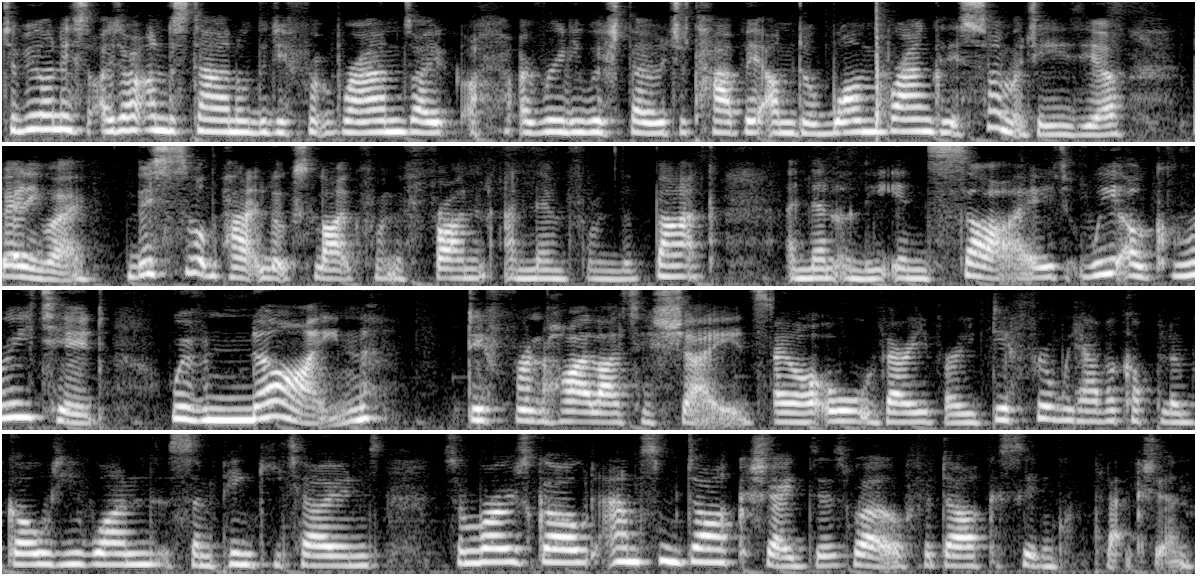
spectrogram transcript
To be honest, I don't understand all the different brands. I, I really wish they would just have it under one brand because it's so much easier. But anyway, this is what the palette looks like from the front and then from the back. And then on the inside, we are greeted with nine different highlighter shades. They are all very, very different. We have a couple of goldy ones, some pinky tones, some rose gold, and some darker shades as well for darker skin complexion.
